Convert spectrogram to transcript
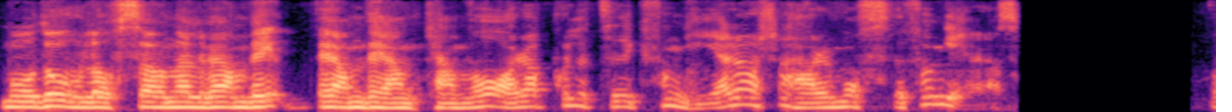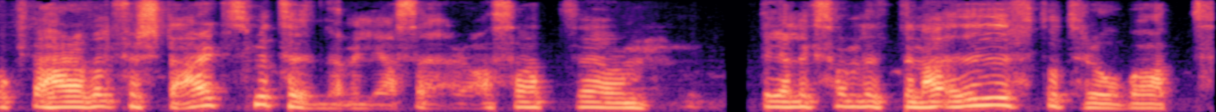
Maud Olofsson eller vem, vem det än kan vara. Politik fungerar så här och måste fungera. Och det här har väl förstärkts med tiden vill jag säga. Så att eh, det är liksom lite naivt att tro att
